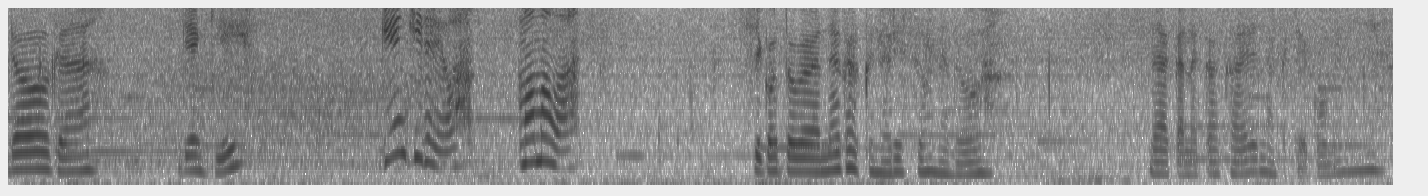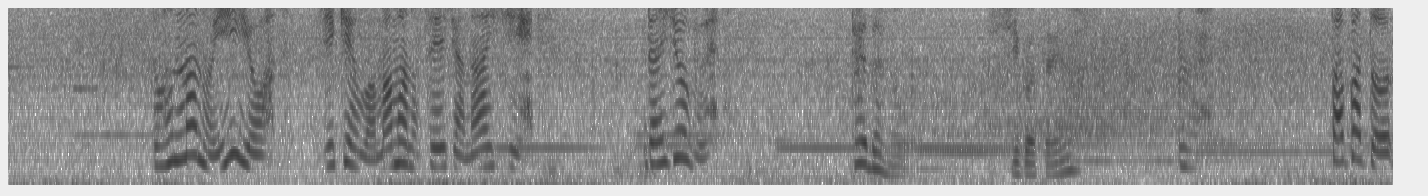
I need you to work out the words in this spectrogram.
ローガン元気？元気だよ。ママは？仕事が長くなりそうなの。なかなか帰れなくてごめんね。そんなのいいよ。事件はママのせいじゃないし。大丈夫？ただの仕事よ。うん。パパと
